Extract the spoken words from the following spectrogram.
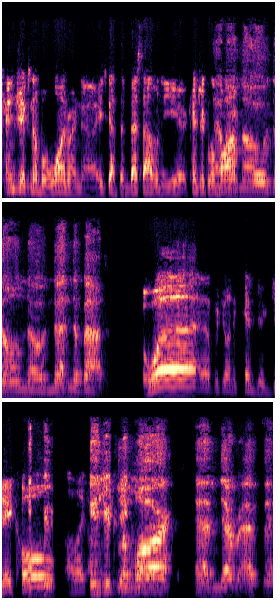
Kendrick's number one right now. He's got the best album of the year. Kendrick I Lamar. don't know don't know nothing about it What? I'll put you on the Kendrick. J. Cole. I like Kendrick J. Cole Lamar guy. I've never I, I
